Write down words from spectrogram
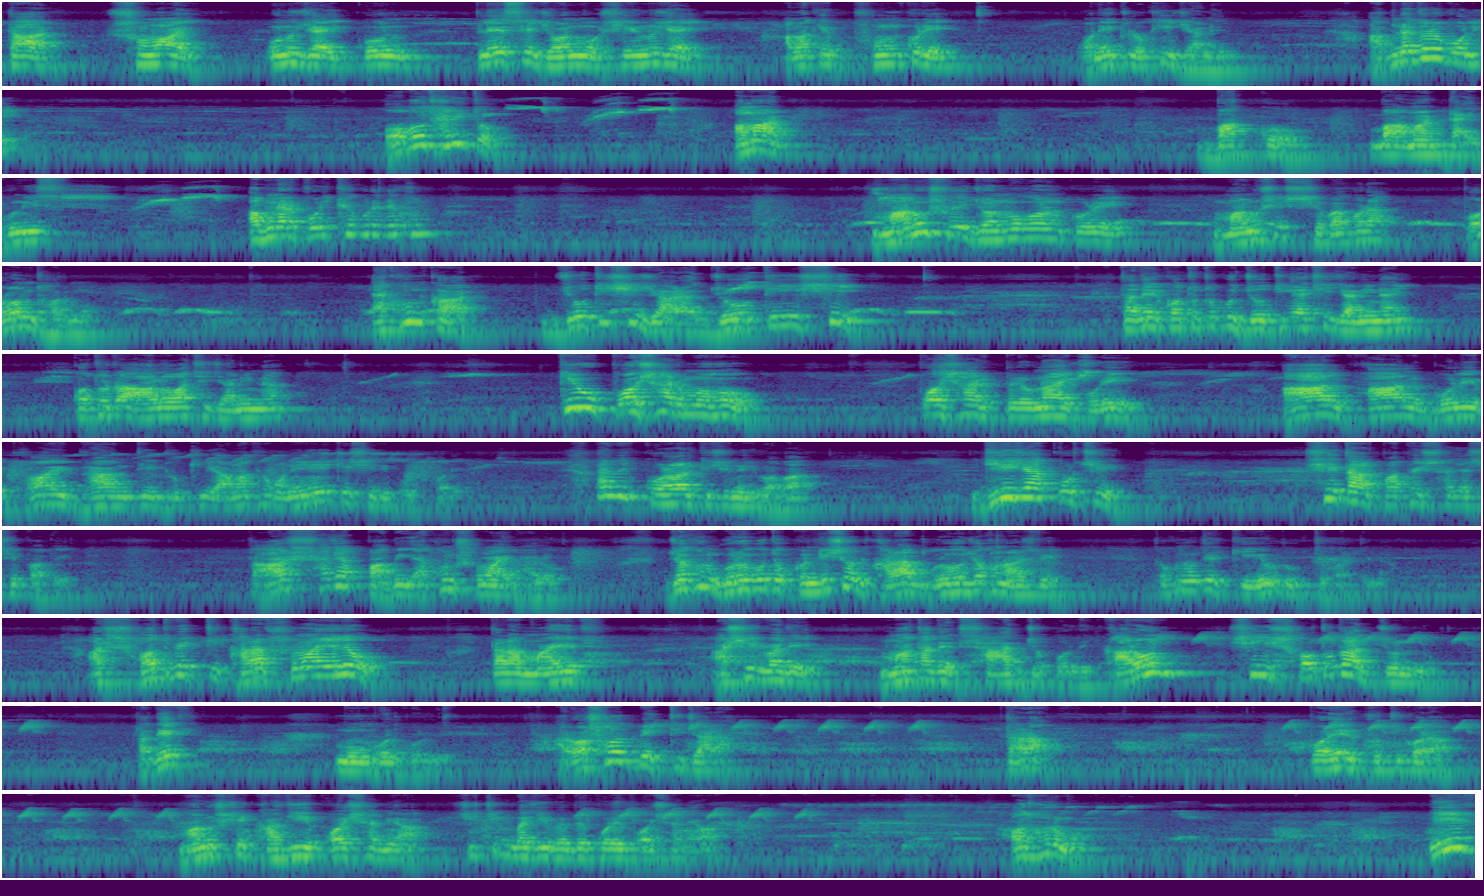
তার সময় অনুযায়ী কোন প্লেসে জন্ম সেই অনুযায়ী আমাকে ফোন করে অনেক লোকই জানেন। আপনাদেরও বলি, অবধারিত আমার বাক্য বা আমার ডায়াগনিস, আপনারা পরীক্ষা করে দেখুন। মানুষ হয়ে জন্মগ্রহণ করে মানুষের সেবা করা পরম ধর্ম। এখনকার জ্যোতিষী যারা, জ্যোতিষী তাদের কতটুকু জ্যোতি আছে জানি নাই, কতটা আলো আছে জানি না। কেউ পয়সার মোহ, পয়সার প্রেরণায় পড়ে আল ফাল বলে ভয় ভ্রান্তি ঢুকিয়ে আমাকে অনেক এসে রিপোর্ট করে। আমি করার কিছু নেই বাবা। যে যা করছে, সে তার পাপের সাজা সে পাবে। তার সাজা পাবে, এখন সময় ভালো। যখন গ্রহগত কন্ডিশন খারাপ, গ্রহ যখন আসবে, তখন ওদের কেউ রুখতে পারবে না। আর সৎ ব্যক্তি খারাপ সময় এলেও তারা মায়ের আশীর্বাদে মা তাদের সাহায্য করবে। কারণ সেই সততার জন্য তাদের মঙ্গল করবে। আর অসৎ ব্যক্তি যারা, তারা পরের ক্ষতি করা, মানুষকে কাঁদিয়ে পয়সা নেওয়া চিটিংবাজি ভেবে করে পয়সা নেওয়া, অধর্ম, এর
